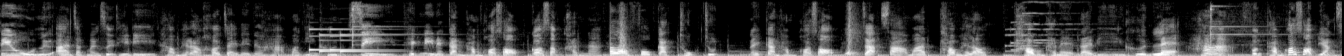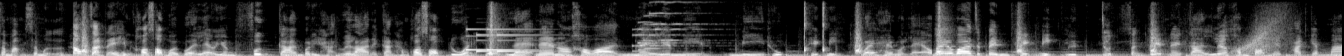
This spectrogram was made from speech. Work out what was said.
ติวหรืออ่านจากหนังสือที่ดีทำให้เราเข้าใจในเนื้อหามากยิ่งขึ้น 4. เทคนิคในการทำข้อสอบก็สำคัญนะ ถ้าเราโฟกัสถูกจุด ในการทำข้อสอบ จะสามารถทำให้เราทำคะแนนได้ดียิ่งขึ้น และ 5. ฝึกทำข้อสอบ อย่างสม่ำเสมอ นอกจากได้เห็นข้อสอบบ่อยๆ แล้วยังฝึกการบริหารเวลาในการทำข้อสอบด้วย และแน่นอนค่ะว่าในเล่มนี้มีทุกเทคนิคไว้ให้หมดแล้ว ไม่ว่าจะเป็นเทคนิคหรือจุดสังเกตในการเลือกคำตอบในพาร์ทแกมมา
